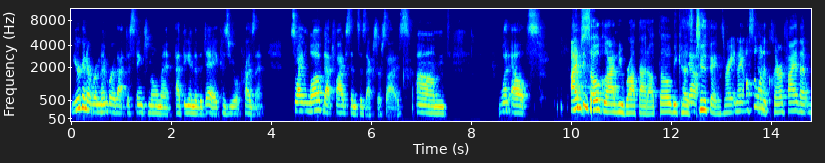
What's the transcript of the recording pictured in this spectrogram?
you're going to remember that distinct moment at the end of the day because you were present. So I love that five senses exercise. Um, what else? I'm so glad you brought that up though, because yeah. two things, right? And I also yeah. want to clarify that,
